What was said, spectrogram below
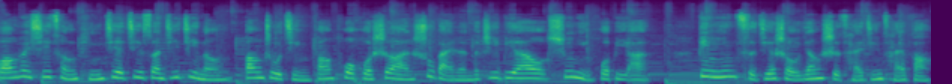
王瑞希曾凭借计算机技能帮助警方破获涉案数百人的 GBL 虚拟货币案，并因此接受央视财经采访。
